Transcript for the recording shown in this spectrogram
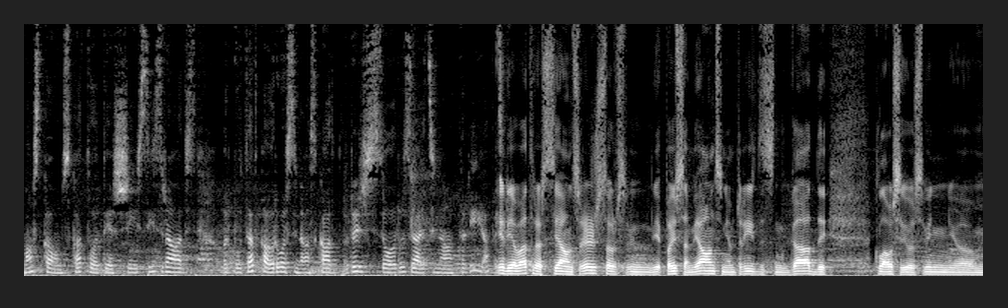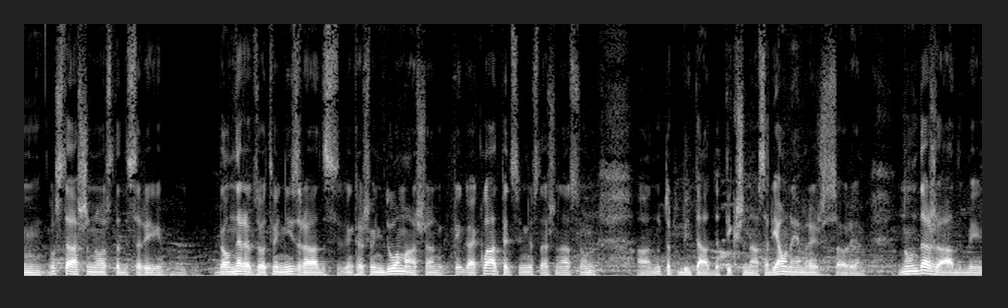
Maskavu un skatoties šīs izrādes, varbūt atkal rosinās kādu režisoru uzaicināt arī. Ja? Ir jau atrasts jauns režisors, viņš ir pavisam jauns, viņam 30 gadi. Klausījos viņu um, uzstāšanos, tad es arī vēl neredzot viņa izrādes, vienkārši viņa domāšanu, piegāja klāt pēc viņa uzstāšanās. Un, nu, tur bija tāda tikšanās ar jauniem režisoriem. Nu, dažādi bija,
